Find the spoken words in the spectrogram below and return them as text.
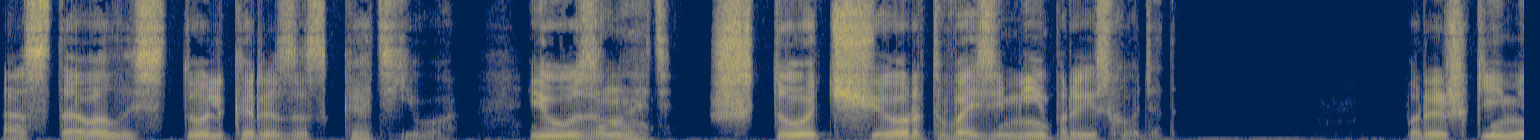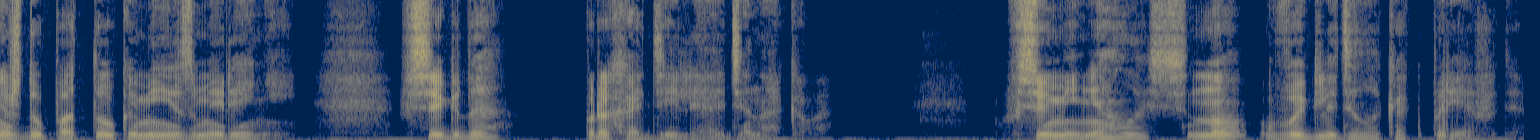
оставалось только разыскать его и узнать, что, черт возьми, происходит. Прыжки между потоками измерений всегда проходили одинаково. Все менялось, но выглядело как прежде.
